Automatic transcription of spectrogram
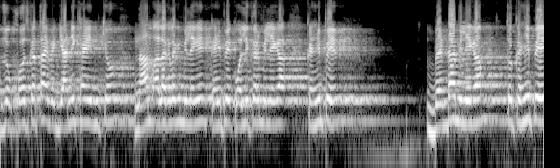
जो खोज करता है, वैज्ञानिक है इनके नाम अलग अलग मिलेंगे। कहीं पे कोलिकर मिलेगा, कहीं पे बेंडा मिलेगा तो कहीं पे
